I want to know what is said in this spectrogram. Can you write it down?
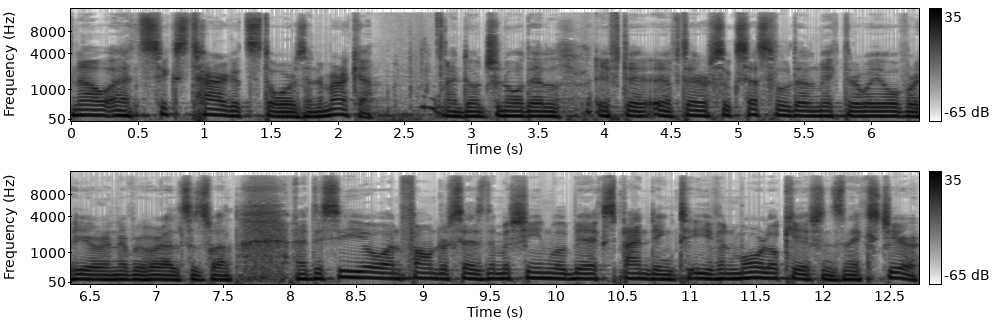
now at six Target stores in America. And don't you know they'll if they if they're successful they'll make their way over here and everywhere else as well. Uh, the CEO and founder says the machine will be expanding to even more locations next year,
